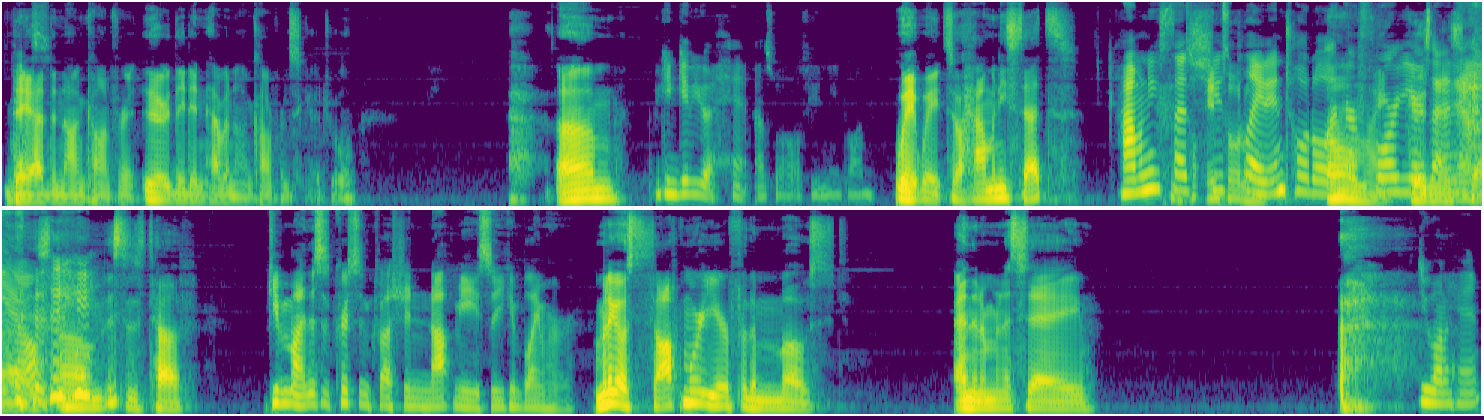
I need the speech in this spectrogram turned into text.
they Yes. had the non-conference. Or they didn't have a non-conference schedule. Um. I can give you a hint as well if you need one. Wait, wait. So how many sets? How many sets in she's total. played in total in her oh four years at goodness, NAU? um, this is tough. Keep in mind, this is Kristen's question, not me, so you can blame her. I'm gonna go sophomore year for the most, and then I'm gonna say do you want a hint?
